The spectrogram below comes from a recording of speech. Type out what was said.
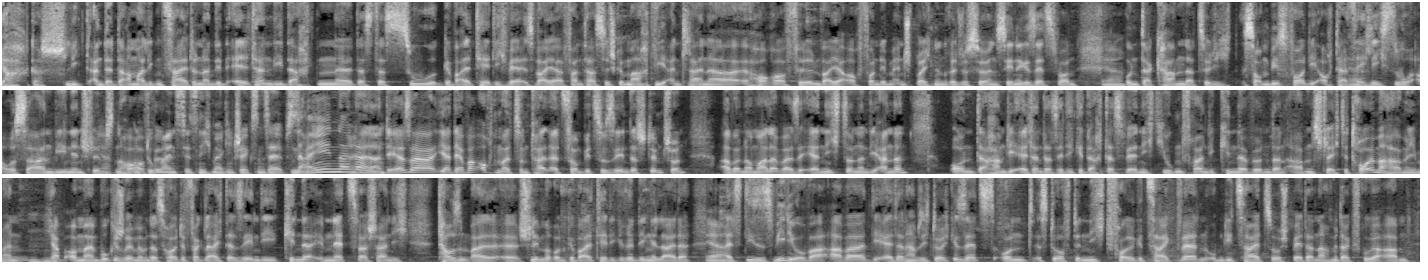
Ja, das liegt an der damaligen Zeit und an den Eltern, die dachten, äh, dass das zu gewalttätig wäre. Es war ja fantastisch gemacht, wie ein kleiner äh, Horrorfilm, war ja auch von dem entsprechenden Regisseur in Szene gesetzt worden. Ja. Und da kamen natürlich Zombies vor, die auch tatsächlich ja. so aussahen wie in den schlimmsten ja. Horrorfilmen. Du meinst jetzt nicht Michael Jackson selbst? Nein, nein, nein, nein. Der sah, ja, der war auch mal zum Teil als Zombie zu sehen, das stimmt schon. Aber normalerweise eher nicht, sondern die anderen. Und da haben die Eltern tatsächlich gedacht, das wäre nicht jugendfrei und die Kinder würden dann abends schlechte Träume haben. Ich meine, mhm. ich habe auch in meinem Buch geschrieben, wenn man das heute vergleicht, da sehen die Kinder im Netz wahrscheinlich tausendmal äh, schlimmere und gewalttätigere Dinge leider, ja. als dieses Video war. Aber die Eltern haben sich durchgesetzt und es durfte nicht voll gezeigt werden, um die Zeit so später Nachmittag, früher Abend.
